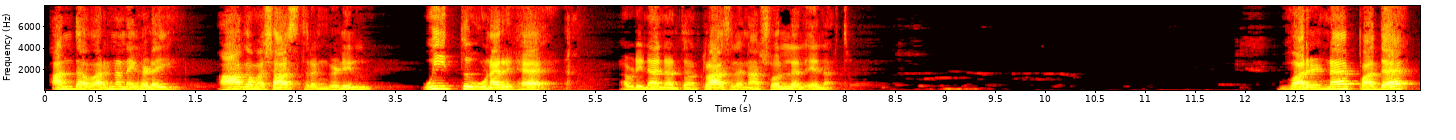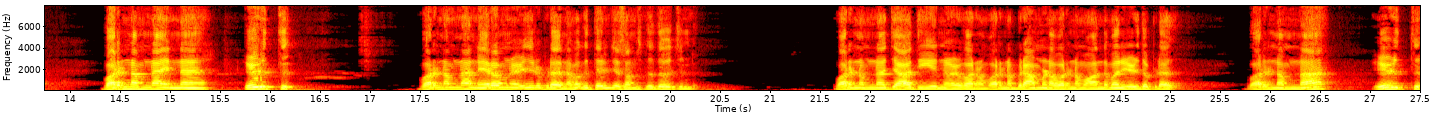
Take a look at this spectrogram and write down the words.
அந்த வர்ணனைகளை ஆகம சாஸ்திரங்களில் உயித்து உணர்க. அப்படின்னா என்ன அர்த்தம்? கிளாஸில் நான் சொல்லலேன்னு அர்த்தம். வர்ண பத வர்ணம்னா என்ன? எழுத்து. வர்ணம்னா நிறம்னு எழுதிடக்கூடாது. நமக்கு தெரிஞ்ச சம்ஸ்கிருதத்தை வச்சுட்டு வர்ணம்னா ஜாதின்னு வர்ணம் வர்ண பிராமண வர்ணமோ அந்த மாதிரி எழுதப்படாது. வர்ணம்னா எழுத்து.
